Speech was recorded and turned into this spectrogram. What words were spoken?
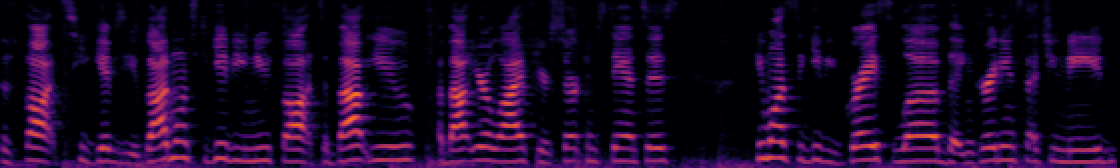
the thoughts He gives you. God wants to give you new thoughts about you, about your life, your circumstances. He wants to give you grace, love, the ingredients that you need,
